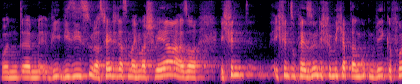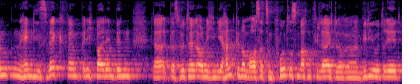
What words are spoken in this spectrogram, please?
Und ähm, wie, wie siehst du das? Fällt dir das manchmal schwer? Also ich finde, ich finde so persönlich für mich, habe da einen guten Weg gefunden. Handy ist weg, wenn, wenn ich bei dem bin. Da, das wird halt auch nicht in die Hand genommen, außer zum Fotos machen vielleicht oder wenn man ein Video dreht.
